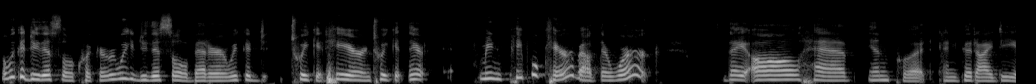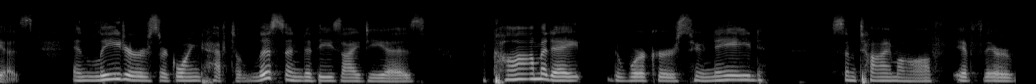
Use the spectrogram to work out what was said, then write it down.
well, we could do this a little quicker. We could do this a little better. We could tweak it here and tweak it there. I mean, people care about their work. They all have input and good ideas. And leaders are going to have to listen to these ideas, accommodate the workers who need some time off if they're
